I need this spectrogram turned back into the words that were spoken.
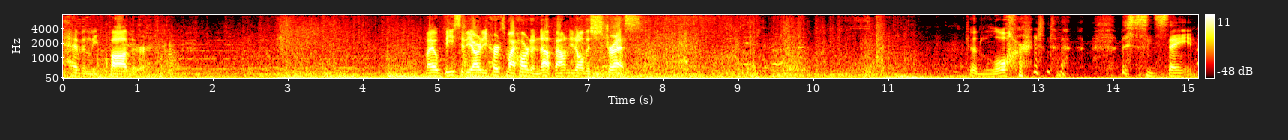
Heavenly Father. My obesity already hurts my heart enough. I don't need all this stress. Good lord. this is insane.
